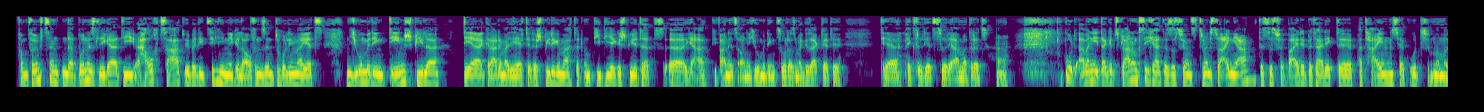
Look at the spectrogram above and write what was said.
vom 15. der Bundesliga, die hauchzart über die Ziellinie gelaufen sind, hol ich mir jetzt nicht unbedingt den Spieler, der gerade mal die Hälfte der Spiele gemacht hat und die, die er gespielt hat, äh, ja, die waren jetzt auch nicht unbedingt so, dass man gesagt hätte, der wechselt jetzt zu Real Madrid. Ja. Gut, aber nee, da gibt's Planungssicherheit. Das ist für uns zumindest für ein Jahr. Das ist für beide beteiligte Parteien sehr gut. Man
